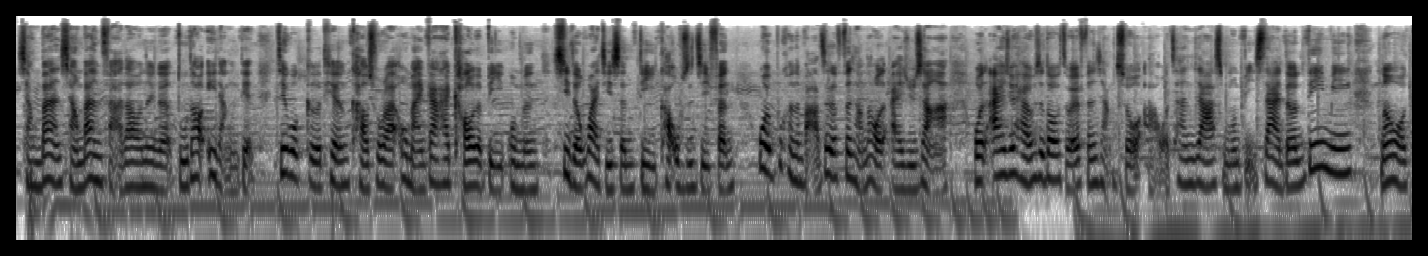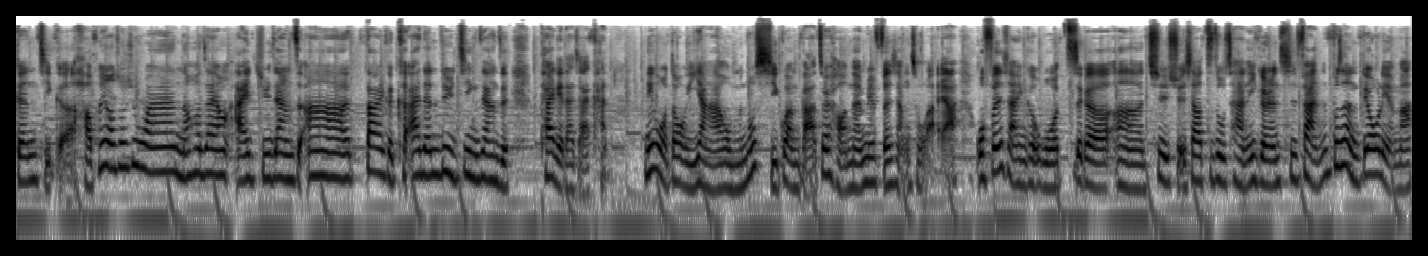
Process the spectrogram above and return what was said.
想办想办法到那个读到一两点，结果隔天考出来，Oh my god，还考的比我们系的外籍生低，考五十几分。我也不可能把这个分享到我的 IG 上啊，我的 IG 还不是都只会分享说啊，我参加什么比赛得第一名，然后我跟几个好朋友出去玩，然后再用 IG 这样子啊，带一个可爱的滤镜这样子拍给大家看。你我都一样啊，我们都习惯把最好的那面分享出来啊。我分享一个我这个呃去学校自助餐一个人吃饭，那不是很丢脸吗？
